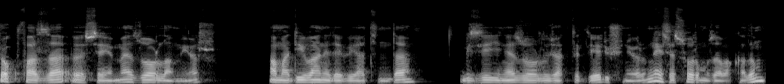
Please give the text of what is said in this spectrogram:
çok fazla ÖSYM zorlamıyor. Ama divan edebiyatında bizi yine zorlayacaktır diye düşünüyorum. Neyse sorumuza bakalım.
